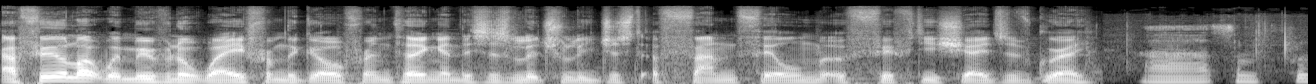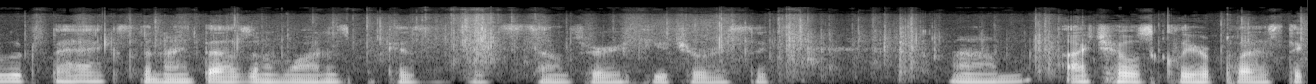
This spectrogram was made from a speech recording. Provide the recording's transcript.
I feel like we're moving away from the girlfriend thing, and this is literally just a fan film of Fifty Shades of Grey. Uh, some food bags. The 9001 is because it sounds very futuristic. Um, I chose clear plastic.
